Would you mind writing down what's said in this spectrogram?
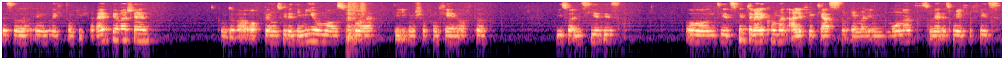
also in Richtung Büchereiführerschein. Und da war auch bei uns wieder die Mio-Maus vor, die eben schon von klein auf da visualisiert ist. Und jetzt mittlerweile kommen alle vier Klassen einmal im Monat, soweit es möglich ist.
